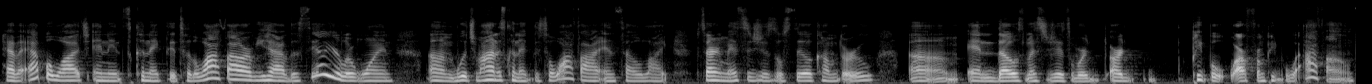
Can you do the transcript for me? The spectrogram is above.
have an Apple Watch and it's connected to the Wi-Fi, or if you have the cellular one, um, which mine is connected to Wi-Fi, and so like certain messages will still come through, um, and those messages were are people are from people with iPhones,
